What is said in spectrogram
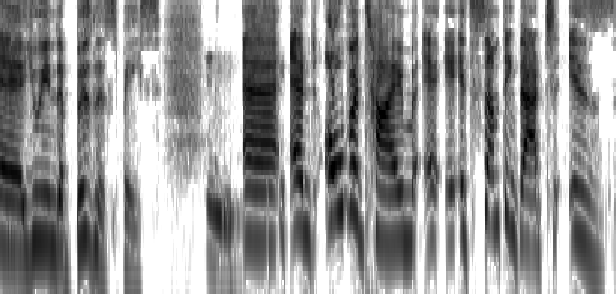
uh, you in the business space. Uh, and over time it's something that is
